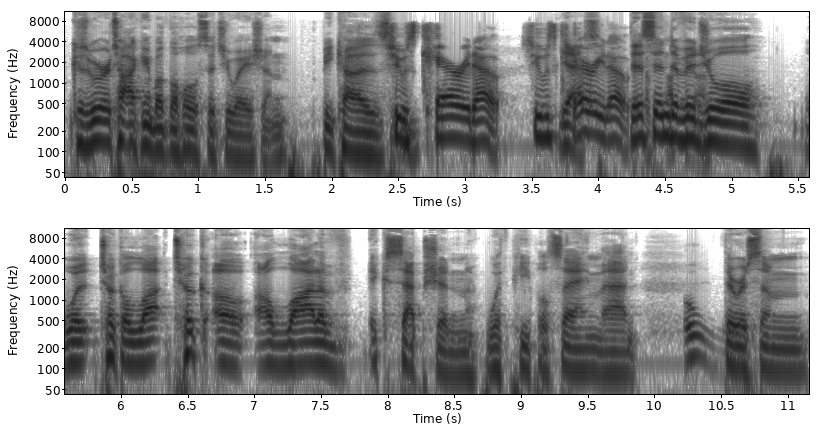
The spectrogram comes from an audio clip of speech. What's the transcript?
because we were talking about the whole situation, because she was carried out. She was yes, carried out. This individual what took a lot took a, a lot of exception with people saying that Ooh. there was some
